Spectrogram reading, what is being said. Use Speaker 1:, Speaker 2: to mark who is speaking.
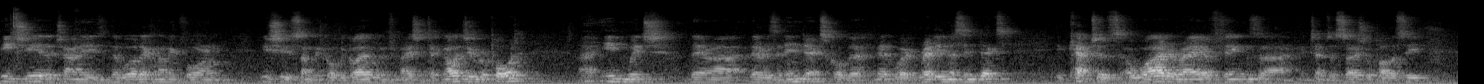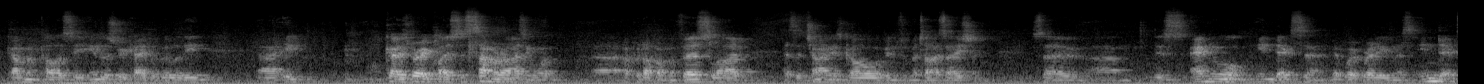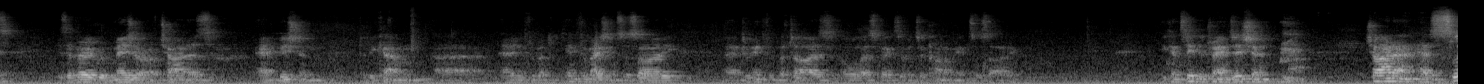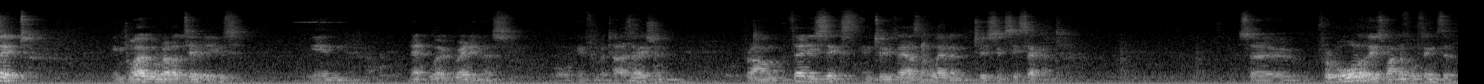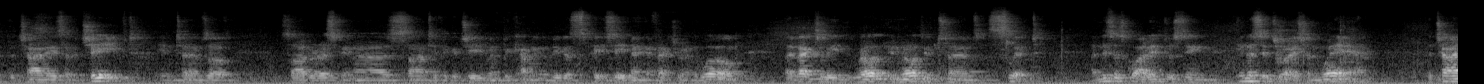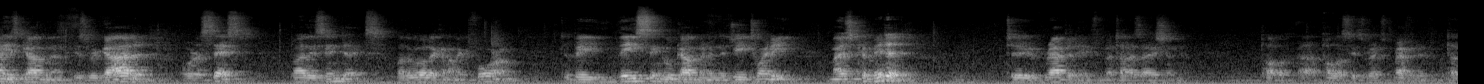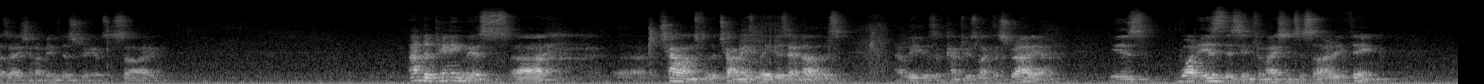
Speaker 1: each year the Chinese, the World Economic Forum issues something called the Global Information Technology Report, uh, in which there, are, there is an index called the Network Readiness Index. It captures a wide array of things uh, in terms of social policy, government policy, industry capability. Uh, it goes very close to summarising what uh, I put up on the first slide as the Chinese goal of informatisation. So um, this annual index, uh, Network Readiness Index, is a very good measure of China's ambition to become uh, an inform information society and to informatise all aspects of its economy and society. You can see the transition. China has slipped in global relativities in network readiness or informatisation from 36th in 2011 to 62nd. So for all of these wonderful things that the Chinese have achieved in terms of cyber espionage, scientific achievement, becoming the biggest PC manufacturer in the world, they've actually, in relative terms, slipped. And this is quite interesting in a situation where the Chinese government is regarded or assessed by this index, by the World Economic Forum, to be the single government in the G20 most committed to rapid informatization pol uh, policies, of rapid informatization of industry and society. Underpinning this uh, uh, challenge for the Chinese leaders and others, uh, leaders of countries like Australia, is what is this information society thing?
